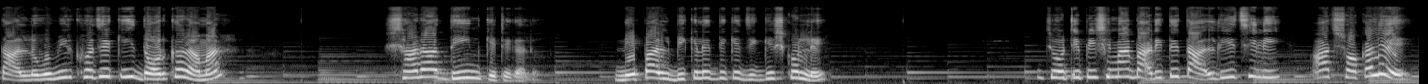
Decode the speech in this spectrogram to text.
তাল নবমীর খোঁজে কি দরকার আমার? সারা দিন কেটে গেল। নেপাল বিকেলের দিকে জিজ্ঞেস করলে, জটি পিসিমার বাড়িতে তাল দিয়েছিলি আজ সকালে?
